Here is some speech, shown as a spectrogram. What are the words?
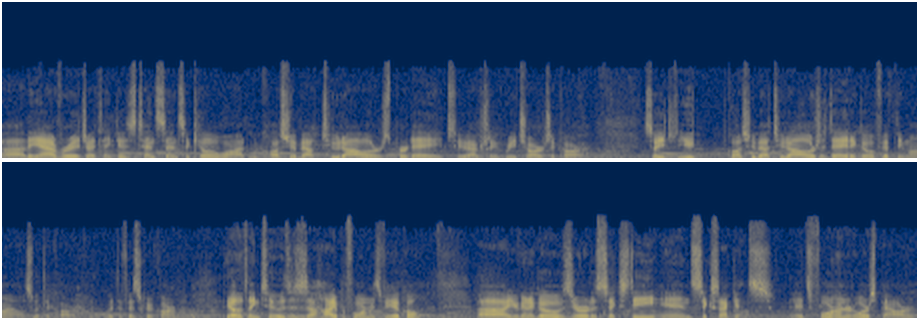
uh, the average, I think, is 10 cents a kilowatt. It would cost you about $2 per day to actually recharge the car. So you, you cost you about $2 a day to go 50 miles with the car, with the Fisker Karma. The other thing, too, is this is a high performance vehicle. Uh, you're going to go 0 to 60 in six seconds. It's 400 horsepower.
